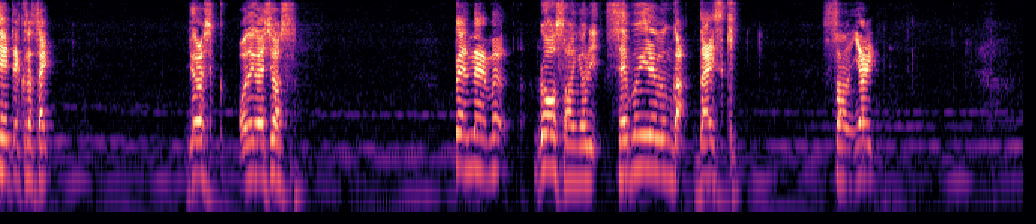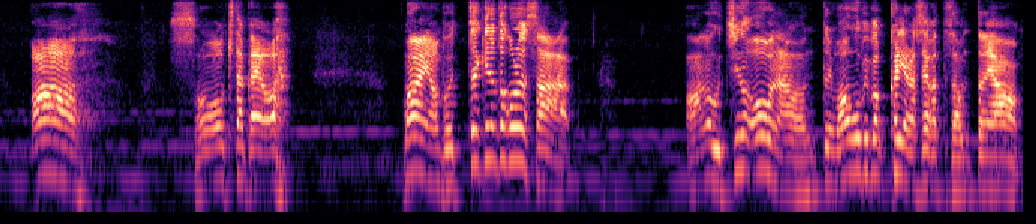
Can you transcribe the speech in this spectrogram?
えてください。よろしくお願いします。ペンネームローソンよりセブンイレブンが大好き。さんより。ああそうきたかよ。まあよぶっちゃけのところさあのうちのオーナー本当にワンオペばっかりやらせやがってさ本当によ。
